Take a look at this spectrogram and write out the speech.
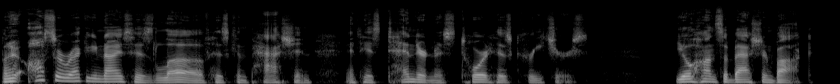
but I also recognize his love, his compassion, and his tenderness toward his creatures. Johann Sebastian Bach.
